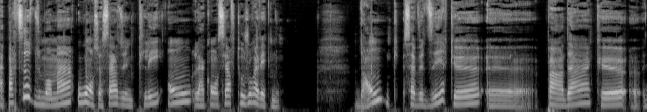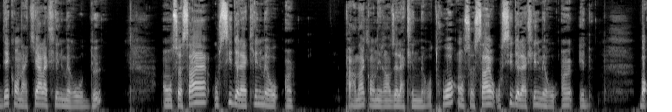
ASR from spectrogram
à partir du moment où on se sert d'une clé, on la conserve toujours avec nous. Donc, ça veut dire que euh, pendant que euh, dès qu'on acquiert la clé numéro 2, on se sert aussi de la clé numéro 1. Pendant qu'on est rendu à la clé numéro 3, on se sert aussi de la clé numéro 1 et 2. Bon.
